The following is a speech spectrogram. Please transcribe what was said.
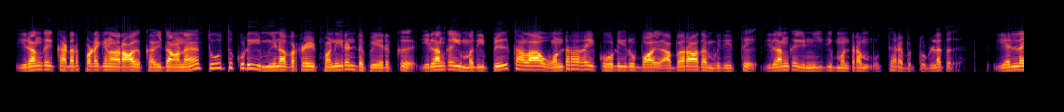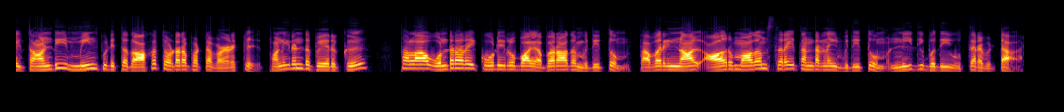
இலங்கை கடற்படையினரால் கைதான தூத்துக்குடி மீனவர்கள் பனிரெண்டு பேருக்கு இலங்கை மதிப்பில் தலா ஒன்றரை கோடி ரூபாய் அபராதம் விதித்து இலங்கை நீதிமன்றம் உத்தரவிட்டுள்ளது. எல்லை தாண்டி மீன் பிடித்ததாக தொடரப்பட்ட வழக்கில் பனிரெண்டு பேருக்கு தலா ஒன்றரை கோடி ரூபாய் அபராதம் விதித்தும் தவறினால் ஆறு மாதம் சிறை தண்டனை விதித்தும் நீதிபதி உத்தரவிட்டார்.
